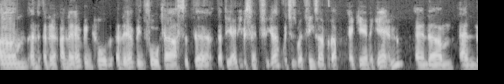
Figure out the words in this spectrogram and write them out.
Um, and, and and they have been called and they have been forecast at the at the 80 percent figure, which is when things open up again again. And um and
